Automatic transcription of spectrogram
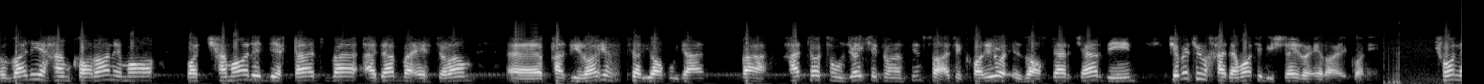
ولی همکاران ما با کمال دقت و ادب و احترام پذیرای سریا بودن و حتی تا اونجایی که تونستیم ساعت کاری رو اضافتر کردیم که بتونیم خدمات بیشتری رو ارائه کنیم. چون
